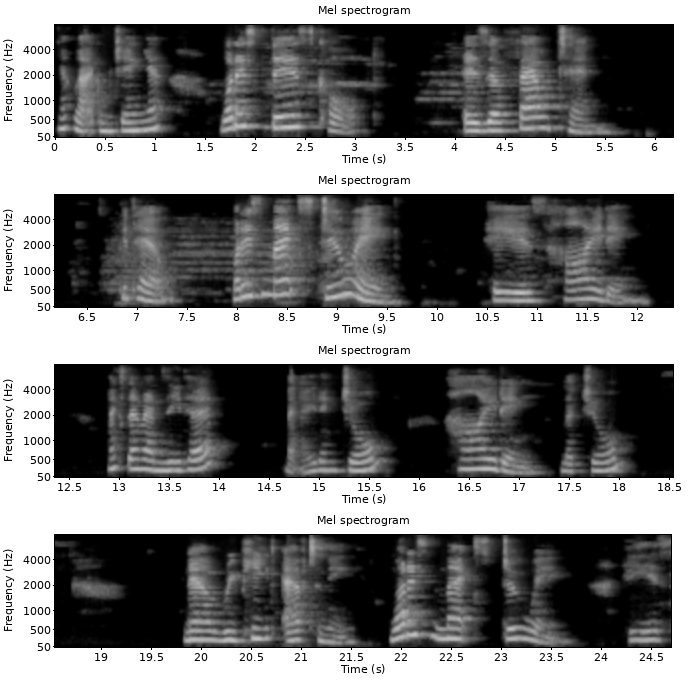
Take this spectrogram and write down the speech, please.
Nhắc lại cùng Trang nhé. What is this called? It's a fountain. Tiếp theo. What is Max doing? He is hiding. Max đang làm gì thế? Bạn ấy đang trốn. Hiding là trốn. Now repeat after me. What is Max doing? He is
